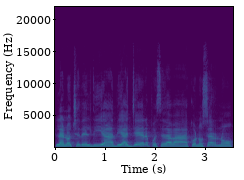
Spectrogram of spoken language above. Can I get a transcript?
la noche del día de ayer pues se daba a conocer, ¿no?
